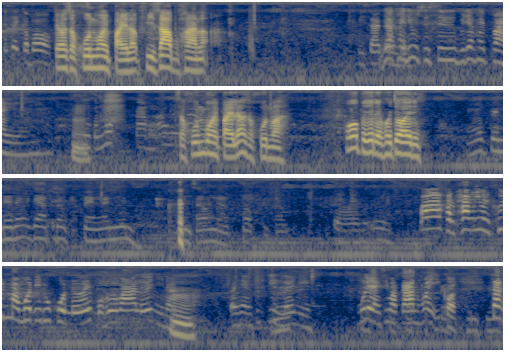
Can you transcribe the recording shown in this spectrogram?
ไปใส่กระบอกแต่ว่าสักคุณบ่ให้ไปแล้ววีซ่าบ่ผ่านละปีศาจอยากให้อยู่ซื่อๆบ่อยากให้ไป อืมดูกันลูกตามเอาเลยสักคุณบ่ให้ไปแล้วสักคุณว่าโอ้ไปจะได้พอจอยดิเอาเป็นได้แล้วญาติต้องแปลงลายมือมื้อเช้าน่ะตอบเขาแต่งไว้มืออื่นป้าคันพังนี่มันขึ้นมาหมดนี่ทุกคนเลยบอกเฮอว่าเลยนี่นะอืมไปแหงที่กินเลยนี่มื้อแรงสิมาการห้อยอีกก่อน สัง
